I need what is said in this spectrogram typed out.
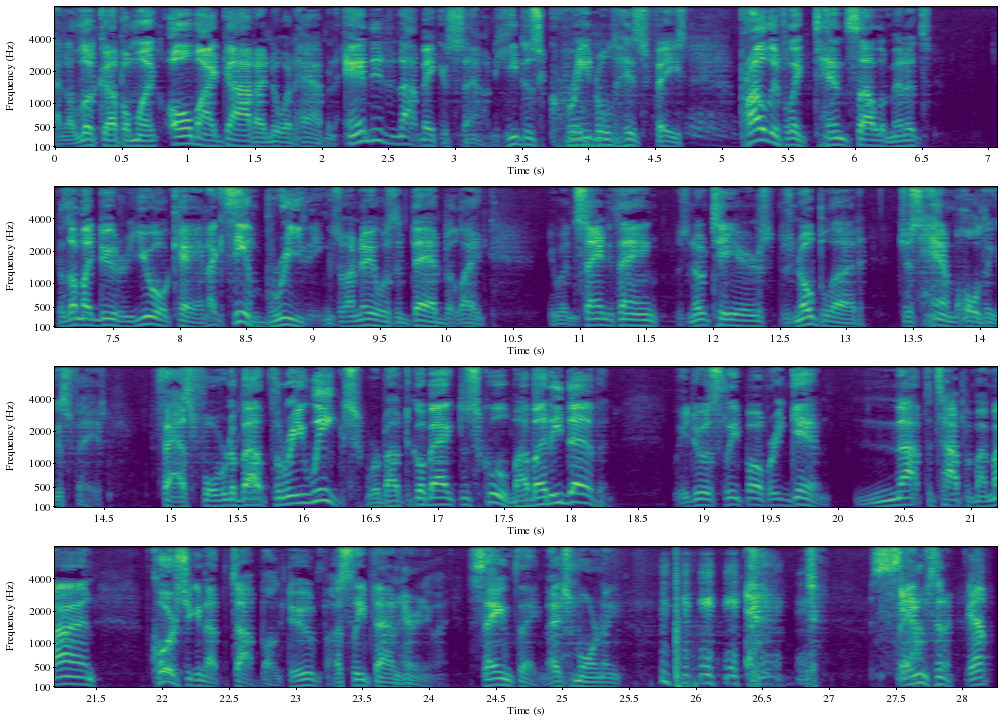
And I look up, I'm like, oh my God, I know what happened. Andy did not make a sound. He just cradled mm-hmm. his face probably for like 10 solid minutes. Because I'm like, dude, are you okay? And I could see him breathing. So I knew he wasn't dead, but like, he wouldn't say anything. There's no tears. There's no blood. Just him holding his face. Fast forward about three weeks. We're about to go back to school. My buddy Devin. We do a sleepover again. Not the top of my mind. Of course, you're going to have the top bunk, dude. I sleep down here anyway. Same thing. Next morning. Same Yeah. scenario. Yep.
